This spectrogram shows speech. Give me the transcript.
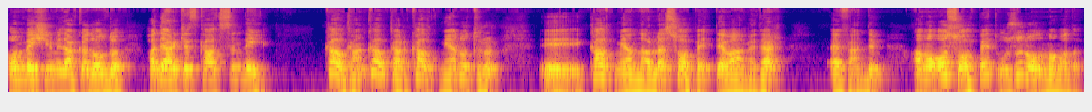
15-20 dakika doldu hadi herkes kalksın değil. Kalkan kalkar kalkmayan oturur. Ee, kalkmayanlarla sohbet devam eder efendim. Ama o sohbet uzun olmamalı.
